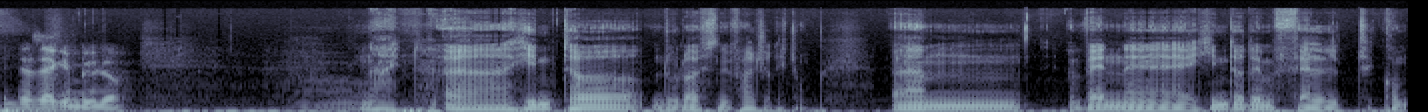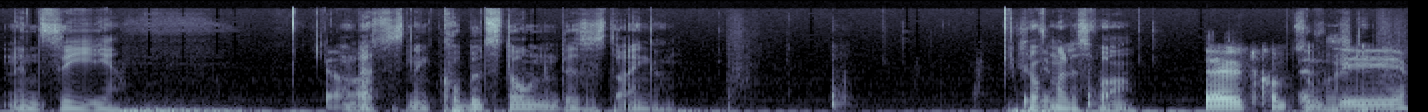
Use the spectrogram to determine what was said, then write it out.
In der Sägemühle. Nein, äh, hinter, du läufst in die falsche Richtung. Ähm, wenn äh, hinter dem Feld kommt ein See. Ja. Und das ist ein Cobblestone und das ist der Eingang. Ich hoffe mal, das war. Feld kommt verstehe. See.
